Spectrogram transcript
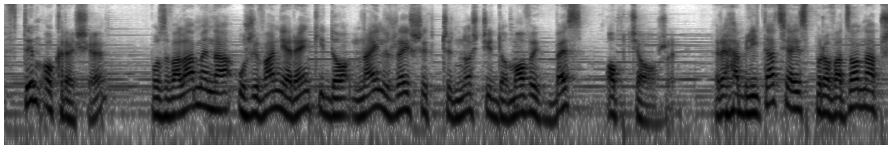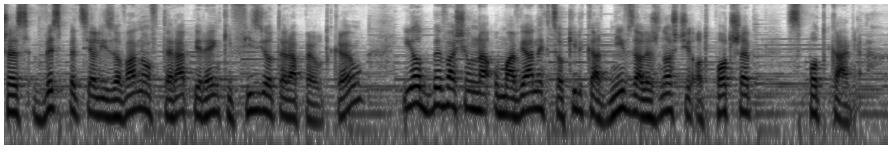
W tym okresie pozwalamy na używanie ręki do najlżejszych czynności domowych bez obciążeń. Rehabilitacja jest prowadzona przez wyspecjalizowaną w terapii ręki fizjoterapeutkę i odbywa się na umawianych co kilka dni w zależności od potrzeb spotkaniach.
